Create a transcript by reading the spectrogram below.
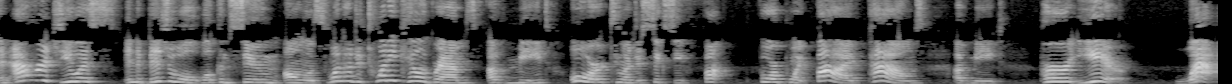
an average U.S. individual will consume almost 120 kilograms of meat or 265 4.5 pounds of meat per year. Wow!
